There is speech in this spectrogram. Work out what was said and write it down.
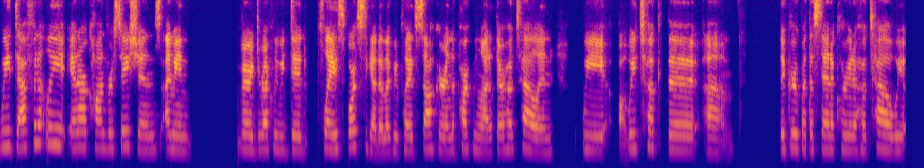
we definitely, in our conversations, I mean, very directly we did play sports together. Like we played soccer in the parking lot at their hotel and we we took the um the group at the Santa Clarita Hotel. We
